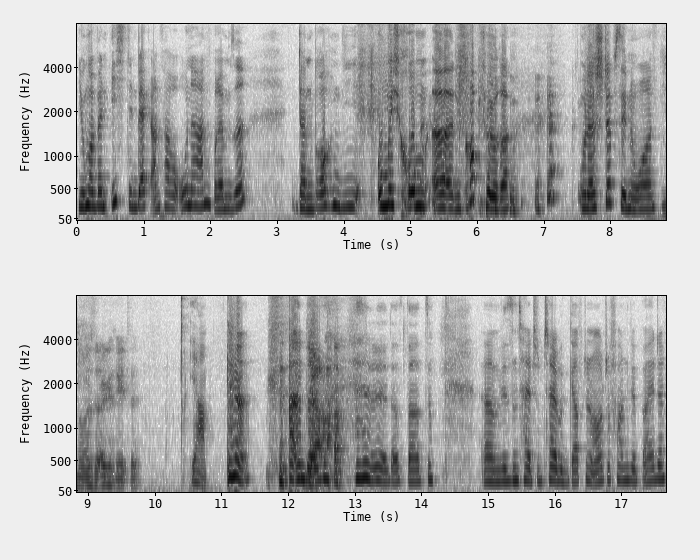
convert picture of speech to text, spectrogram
Junge, wenn ich den Berg anfahre ohne Handbremse, dann brauchen die um mich rum äh, einen Kopfhörer. Oder Stöpsel in den Ohren. Neue Hörgeräte. Ja. das, ja. das dazu. Ähm, wir sind halt total begabt im Autofahren, wir beide.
